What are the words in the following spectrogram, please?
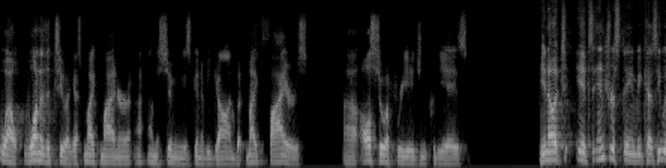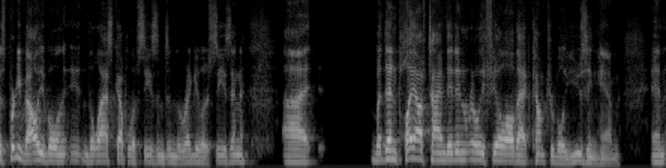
well, one of the two, I guess Mike Minor, I'm assuming is going to be gone, but Mike Fiers, uh, also a free agent for the A's. You know, it's it's interesting because he was pretty valuable in, in the last couple of seasons in the regular season, uh, but then playoff time they didn't really feel all that comfortable using him. And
